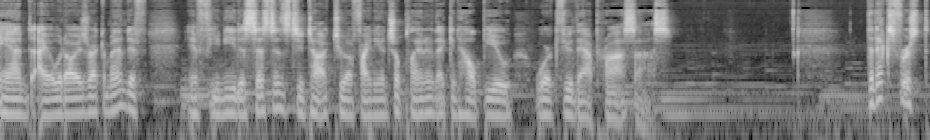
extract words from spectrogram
And I would always recommend if if you need assistance to talk to a financial planner that can help you work through that process. The next first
